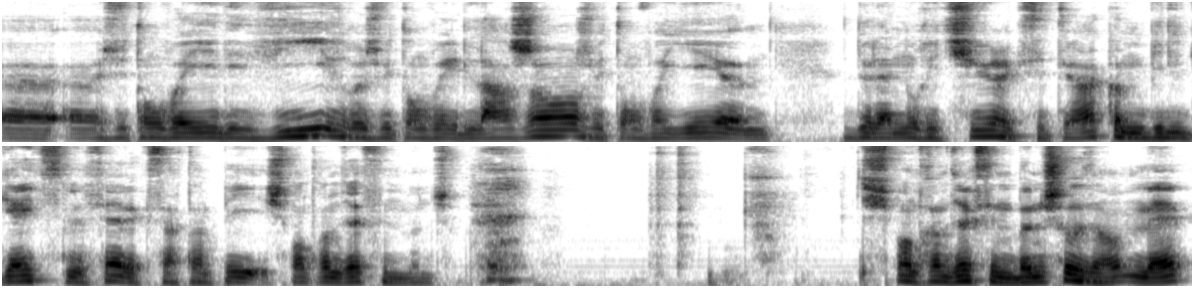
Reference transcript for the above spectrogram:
je vais t'envoyer des vivres, je vais t'envoyer de l'argent, je vais t'envoyer de la nourriture, etc. Comme Bill Gates le fait avec certains pays. Je suis pas en train de dire que c'est une bonne chose. Je suis pas en train de dire que c'est une bonne chose, hein, mais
